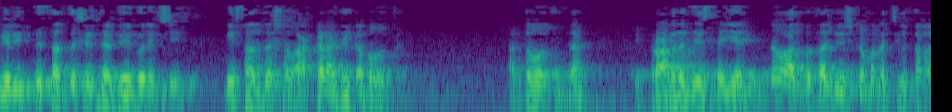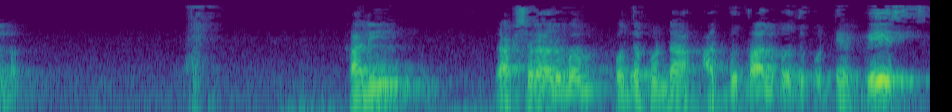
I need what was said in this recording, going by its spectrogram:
మీరు ఇంత సంతోషించారు దీని గురించి? మీ సంతోషం అక్కడ అధికమవుతుంది. అర్థమవుతుందా? ఈ ప్రార్థన చేస్తే ఎన్నో అద్భుతాలు చూసినాం మన జీవితాలలో. కానీ రక్షణ అనుభవం పొందకుండా అద్భుతాలు పొందుకుంటే వేస్ట్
